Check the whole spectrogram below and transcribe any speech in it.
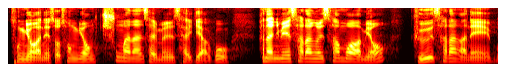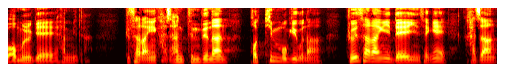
성령 안에서 성령 충만한 삶을 살게 하고 하나님의 사랑을 사모하며 그 사랑 안에 머물게 합니다. 그 사랑이 가장 든든한 버팀목이구나. 그 사랑이 내 인생의 가장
